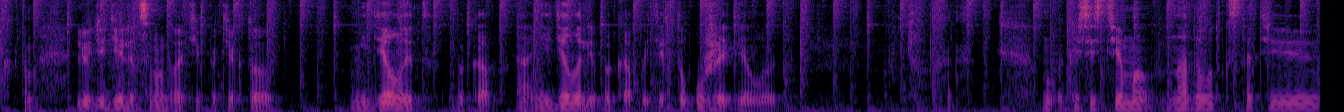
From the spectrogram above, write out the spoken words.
Как там, люди делятся на два типа, те, кто не делает бэкап, а не делали бэкап, и те, кто уже делают. Ну, экосистема, надо вот, кстати,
